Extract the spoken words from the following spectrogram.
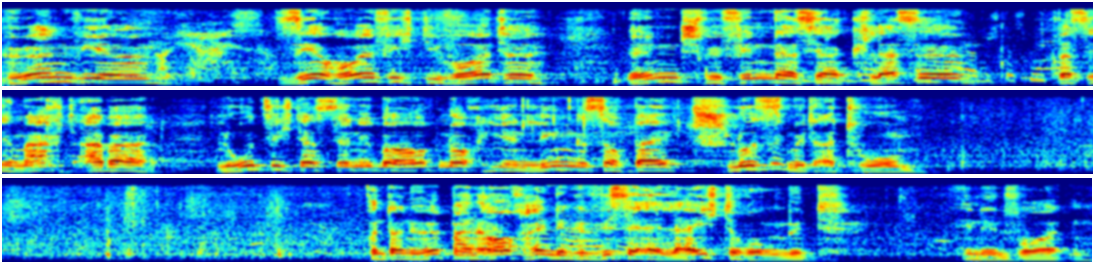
hören wir sehr häufig die Worte, Mensch, wir finden das ja klasse, was ihr macht, aber lohnt sich das denn überhaupt noch? Hier in Lingen ist doch bald Schluss mit Atom. Und dann hört man auch eine gewisse Erleichterung mit in den Worten.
